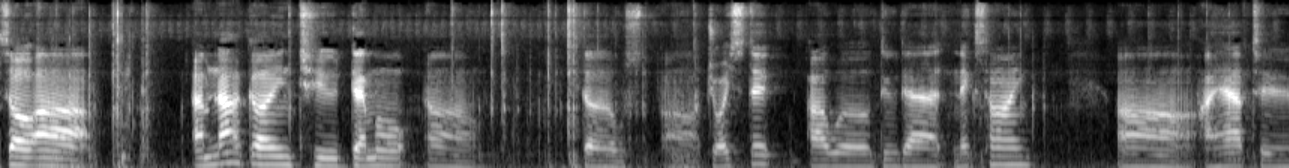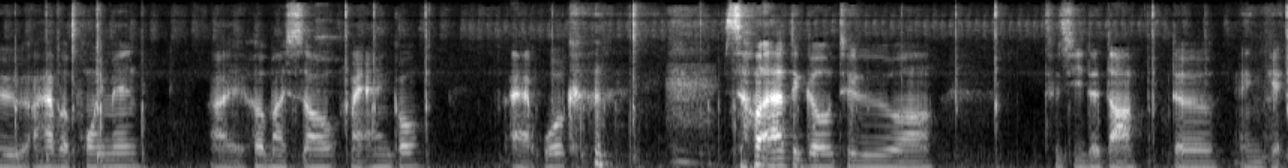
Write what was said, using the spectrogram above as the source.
So uh, I'm not going to demo uh, the uh, joystick. I will do that next time. Uh, I have to, I have appointment. I hurt myself, my ankle at work. so I have to go to uh, to see the doctor and get,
